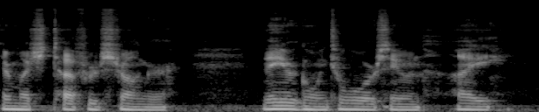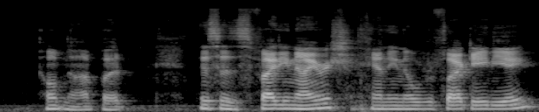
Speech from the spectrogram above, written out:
They're much tougher, stronger. They are going to war soon. I hope not, but this is Fighting Irish handing over Flak 88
